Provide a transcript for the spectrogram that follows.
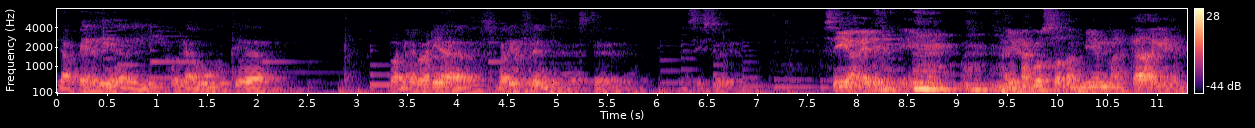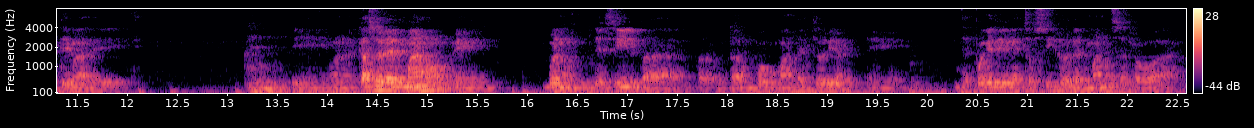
La pérdida del hijo, la búsqueda. Bueno, hay varias, varios frentes en, este, en esa historia. Sí, a ver, eh, eh, hay una cosa también marcada que es el tema de. eh, bueno, el caso del hermano, bueno, decir, para, para contar un poco más la historia, después que tienen estos hijos, el hermano se roba,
